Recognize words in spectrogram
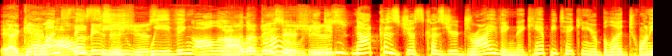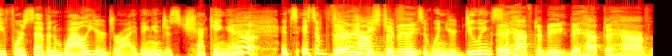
again, Once all they of these see issues, you weaving all over all the road, issues, you didn't not because just because you're driving, they can't be taking your blood twenty four seven while you're driving and just checking it. Yeah. It's it's a very big difference be, of when you're doing. They have to be. They have to have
